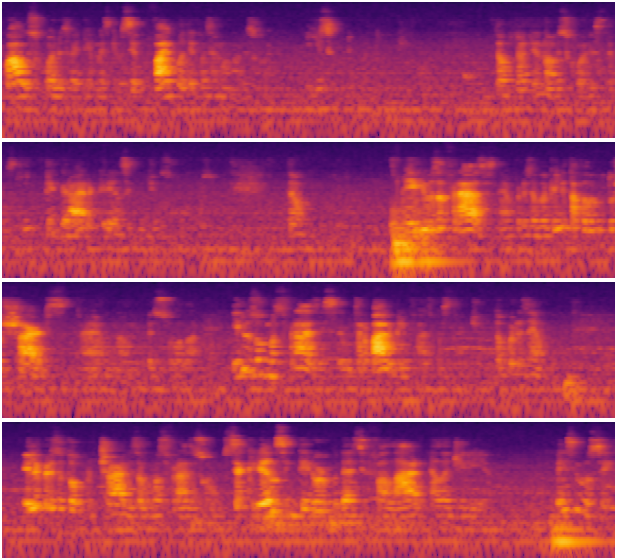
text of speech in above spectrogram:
qual escolha você vai ter, mas que você vai poder fazer uma nova escolha. E isso é muito importante. Então, para ter novas escolhas, temos que integrar a criança com pontos. Então, ele usa frases, né? por exemplo, aqui ele está falando do Charles, né? uma pessoa lá. Ele usou algumas frases, é um trabalho que ele faz bastante. Então, por exemplo, ele apresentou para o Charles algumas frases como: Se a criança interior pudesse falar, ela diria. Pense em vocês,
